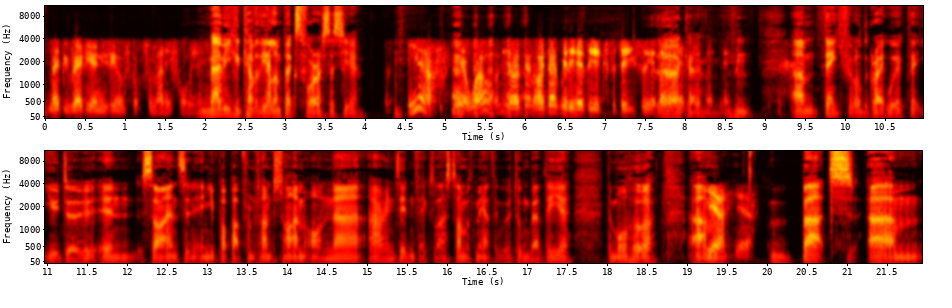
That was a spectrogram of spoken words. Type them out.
Maybe Radio New Zealand's got some money for me. Maybe you could cover the Olympics for us this year. yeah, yeah. Well, you know, I, don't, I don't really have the expertise there. Though, okay. Um, thank you for all the great work that you do in science, and, and you pop up from time to time on uh, RNZ. In fact, last time with me, I think we were talking about the uh, the mohua. Um, yeah, yeah. But um,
